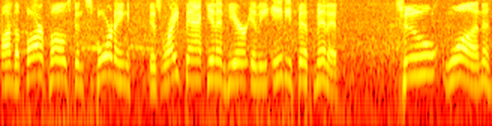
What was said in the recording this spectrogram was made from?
on the far post, and Sporting is right back in it here in the 85th minute. 2 1,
